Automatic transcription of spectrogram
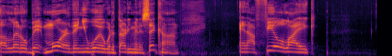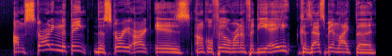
a little bit more than you would with a 30 minute sitcom. And I feel like I'm starting to think the story arc is Uncle Phil running for DA because that's been like the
